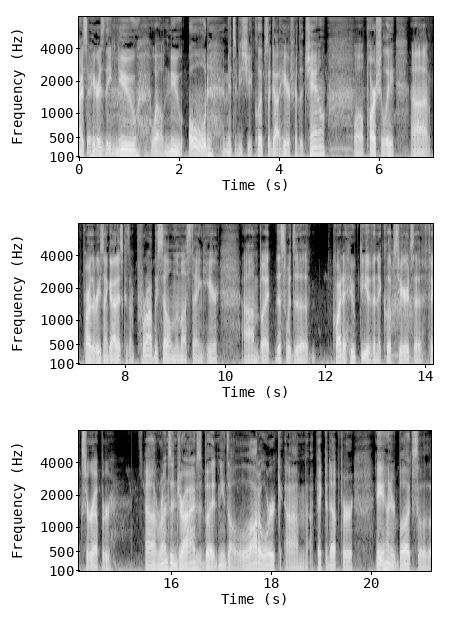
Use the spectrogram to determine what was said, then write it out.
All right, so here is the new, well, new old Mitsubishi Eclipse I got here for the channel. Well, partially. Uh, part of the reason I got it is because I'm probably selling the Mustang here. Um, but this was a quite a hoopty of an Eclipse here. It's a fixer-upper. Uh, runs and drives, but needs a lot of work. Um, I picked it up for 800 bucks, so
